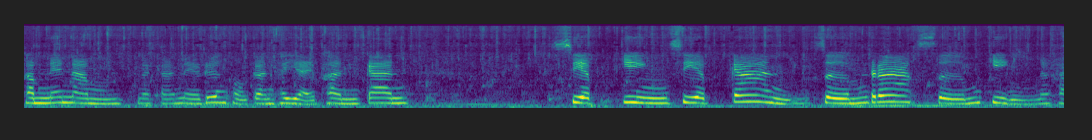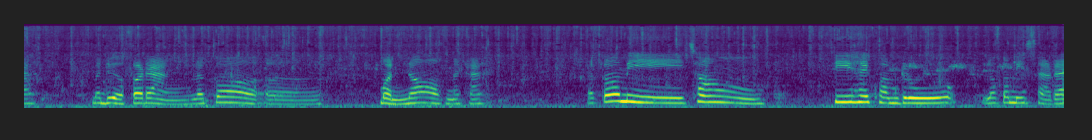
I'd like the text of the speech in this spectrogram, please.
คำแนะนำนะคะในเรื่องของการขยายพันธุ์การ เสียบกิ่ง เสียบก้าน เสริมราก เสริมกิ่งนะคะมะเดื่อฝรั่ง แล้วก็หม่อนนอกนะคะ แล้วก็มีช่องที่ให้ความรู้ แล้วก็มีสาระ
